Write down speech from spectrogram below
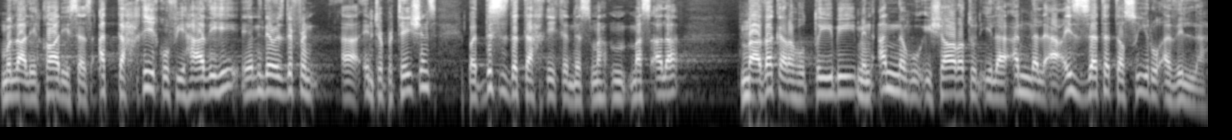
Mullah Ali Qari says, التحقيق في هذه, and there is different uh, interpretations, but this is the تحقيق in this مسألة. ما ذكره الطيبي من أنه إشارة إلى أن الأعزة تصير أذلة.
